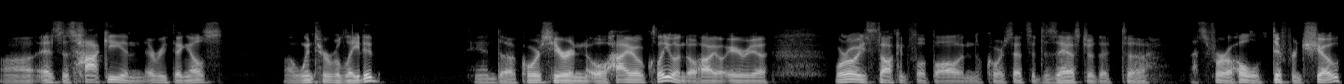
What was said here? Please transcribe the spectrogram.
uh, as is hockey and everything else uh, winter related. And uh, of course, here in Ohio, Cleveland, Ohio area, we're always talking football, and of course, that's a disaster. That uh, that's for a whole different show.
